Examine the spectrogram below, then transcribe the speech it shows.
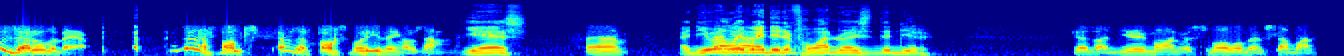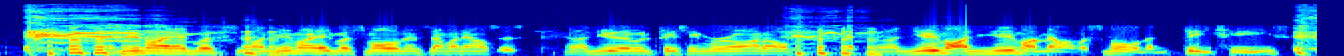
was that all about? Was that a fox? That was a fox. What do you think or something? Yes. Um, And you And, only yeah. went in it for one reason, didn't you? because I knew mine was smaller than someone. I knew my head was I knew my head was smaller than someone else's, and I knew that would piss him right off. and I knew my I knew my melon was smaller than BT's.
